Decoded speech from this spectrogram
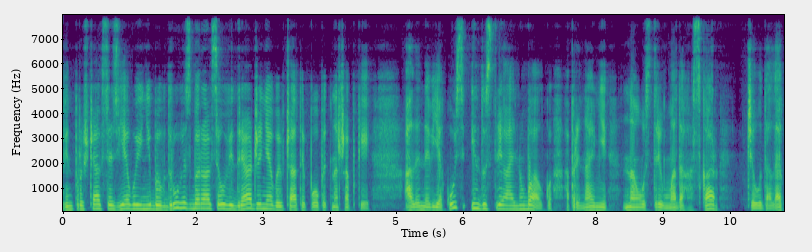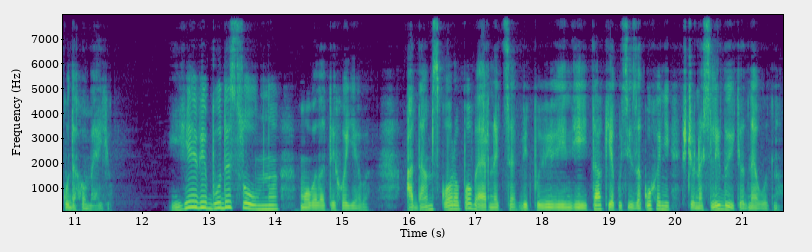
Він прощався з Євою, ніби вдруге збирався у відрядження вивчати попит на шапки, але не в якусь індустріальну балку, а принаймні на острів Мадагаскар чи у далеку Дагомею. Єві буде сумно, мовила тихо Єва. Адам скоро повернеться, відповів він їй так, як усі закохані, що наслідують одне одного.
